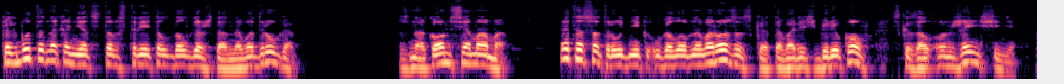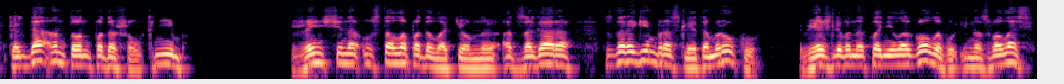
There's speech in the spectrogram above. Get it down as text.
как будто наконец-то встретил долгожданного друга. «Знакомься, мама. Это сотрудник уголовного розыска, товарищ Бирюков», — сказал он женщине, когда Антон подошел к ним. Женщина устало подала темную от загара с дорогим браслетом руку, вежливо наклонила голову и назвалась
